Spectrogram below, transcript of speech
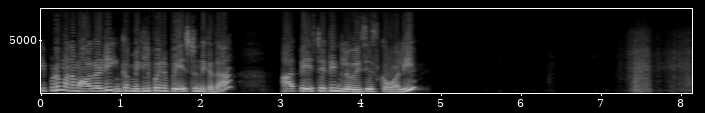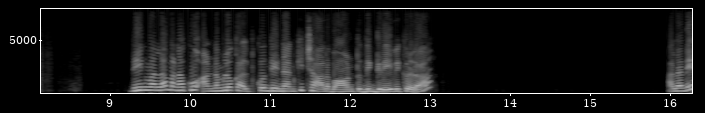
ఇప్పుడు మనం ఆల్రెడీ ఇంకా మిగిలిపోయిన పేస్ట్ ఉంది కదా ఆ పేస్ట్ అయితే ఇందులో వేసేసుకోవాలి. దీనివల్ల మనకు అన్నంలో కలుపుకొని తినడానికి చాలా బాగుంటుంది గ్రేవీ కూడా. అలానే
